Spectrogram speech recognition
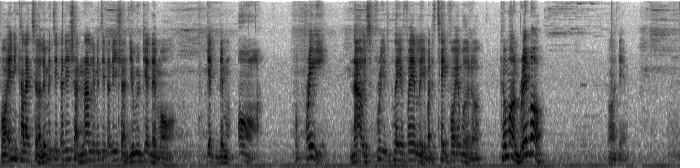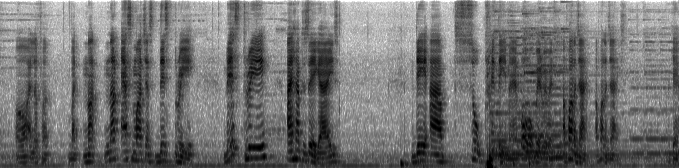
For any collector, limited edition, non-limited edition, you will get them all. Get them all. For free. Now it's free to play friendly, but it take forever though. Come on, Rainbow! Oh damn. Oh, I love her. But not not as much as these three. These three, I have to say guys, they are so pretty, man. Oh, oh wait, wait, wait. Apologize. Apologize. Okay.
